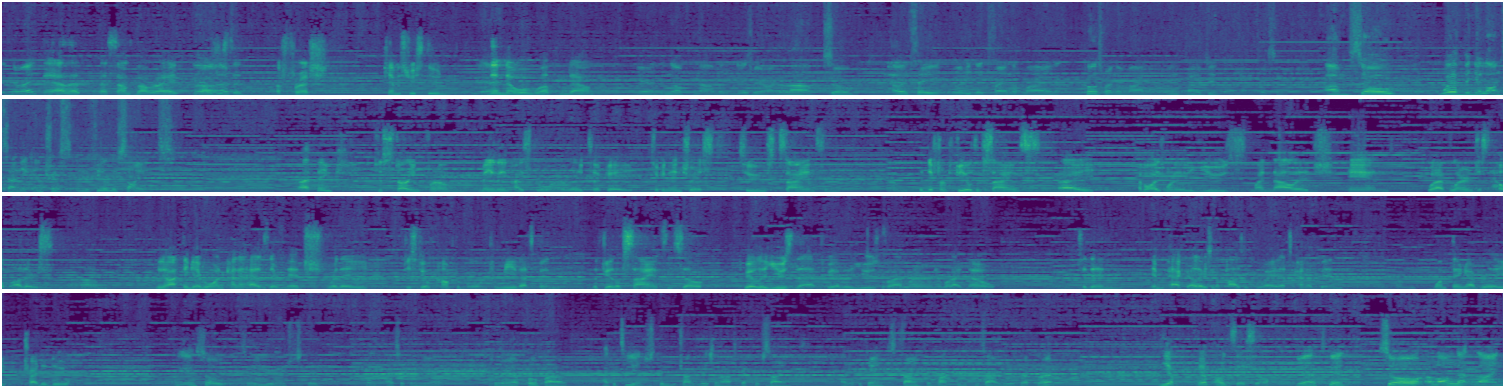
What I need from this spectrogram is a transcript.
is that right? Yeah, that, that sounds about right. Yeah, I was just a, a fresh chemistry student. Yeah, Didn't know up and down. Yeah, didn't know up to now, but knows we were on the lab. So I would say a really good friend of mine, close friend of mine, a really intelligent uh, young person. Um, so what have been your long-standing interests in the field of science? I think just starting from mainly in high school when I really took a took an interest to science and um, the different fields of science. I have always wanted to use my knowledge and what I've learned just to help others. Um, you know, I think everyone kind of has their niche where they just feel comfortable, and for me, that's been the field of science. And so, to be able to use that, to be able to use what I learn and what I know, um, to then impact others in a positive way, that's kind of been um, one thing I've really tried to do. Okay, so so you're interested from also from your career profile. I could see you're interested in the translational aspect of science as it pertains to science and practice in society. Is that correct? Yep, yep, I would say so. Yeah, that's good. So along that line,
